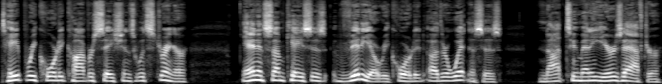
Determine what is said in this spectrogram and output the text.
tape recorded conversations with Stringer, and in some cases video recorded other witnesses, not too many years after,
